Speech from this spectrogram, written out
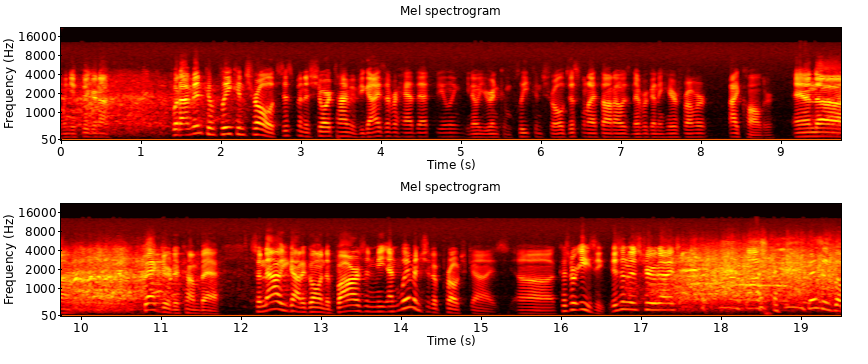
when you figure it out. But I'm in complete control. It's just been a short time. Have you guys ever had that feeling? You know, you're in complete control. Just when I thought I was never going to hear from her, I called her and uh, begged her to come back. So now you got to go into bars and meet, and women should approach guys because we're easy. Isn't this true, guys? this is the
